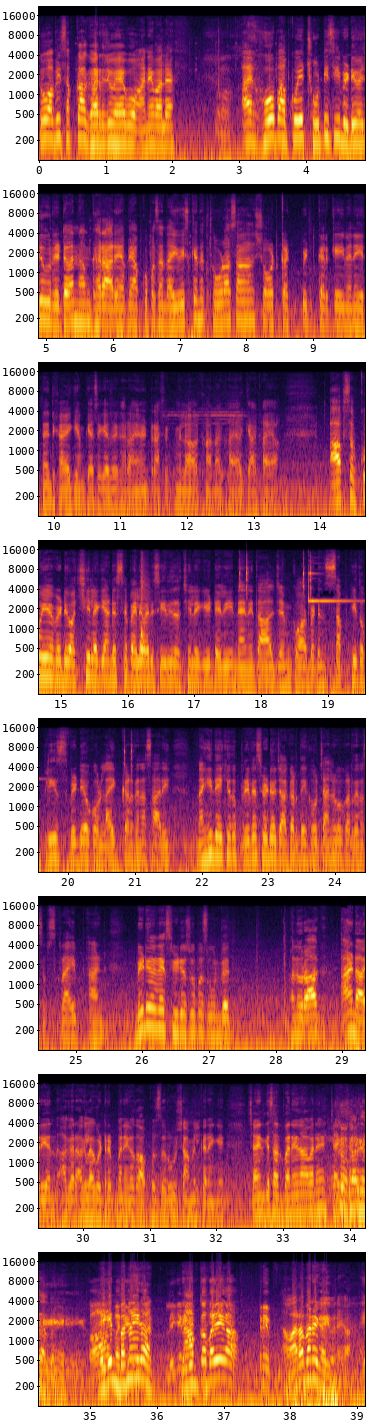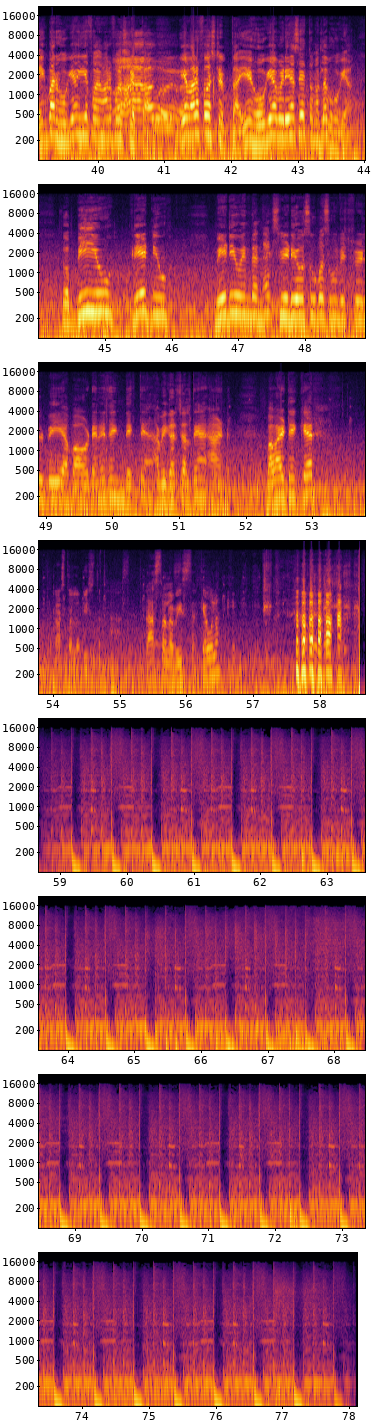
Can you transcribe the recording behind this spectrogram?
सो अभी सबका घर जो है वो आने वाला है। हाँ। आई होप आपको ये छोटी सी वीडियो है जो रिटर्न हम घर आ रहे हैं अपने आपको पसंद आई हो। इसके अंदर थोड़ा सा शॉर्ट कट पिट करके मैंने इतना दिखाया कि हम कैसे कैसे घर आए हैं ट्रैफ़िक मिला खाना खाया क्या खाया। आप सबको ये वीडियो अच्छी लगी एंड इससे पहले वाली सीरीज़ अच्छी लगी डेली नैनीताल जिम कॉर्बेट इन सब की तो प्लीज़ वीडियो को लाइक कर देना सारी। नहीं देखी तो प्रीवियस वीडियो जाकर देखो चैनल को कर देना subscribe and meet in next video super soon with Anurag and Aryan अगर अगला कोई ट्रिप बनेगा तो आपको ज़रूर शामिल करेंगे। चाहे इनके साथ बने ना बने चाहे किसी और के साथ बने। हाँ, लेकिन बनेगा। लेकिन आपका बनेगा। ट्रिप हमारा बनेगा ही बनेगा। एक बार हो गया ये हमारा फ़र्स्ट ट्रिप हाँ, था ये हमारा फ़र्स्ट ट्रिप था। ये हो गया बढ़िया से तो मतलब हो गया। तो be you create new meet you in the next video super soon which will be about anything देखते हैं अभी घर चलते हैं and bye bye take care रास्ता लबीस था। रास्ता लबीस था। क्या बोला?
